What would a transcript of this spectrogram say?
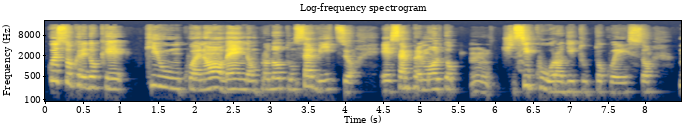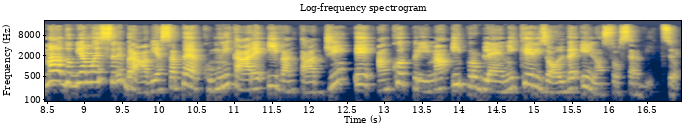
Questo credo che chiunque no, venda un prodotto o un servizio è sempre molto mh, mm, sicuro di tutto questo ma dobbiamo essere bravi a saper comunicare i vantaggi e ancora prima i problemi che risolve il nostro servizio.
